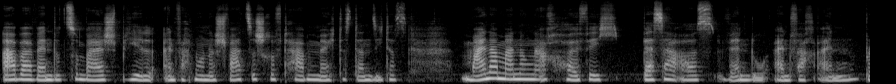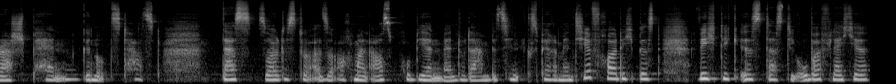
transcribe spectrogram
aber wenn du zum Beispiel einfach nur eine schwarze Schrift haben möchtest, dann sieht das meiner Meinung nach häufig besser aus, wenn du einfach einen Brush Pen genutzt hast. Das solltest du also auch mal ausprobieren, wenn du da ein bisschen experimentierfreudig bist. Wichtig ist, dass die Oberfläche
